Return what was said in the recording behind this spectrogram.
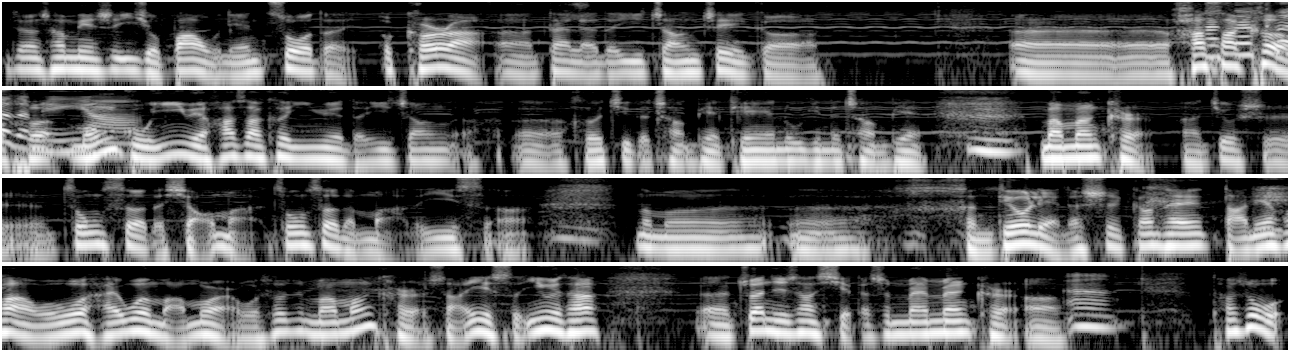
这张唱片是一九八五年做的 Okura 啊、带来的一张这个。呃，哈萨克和蒙古音乐、哈萨克音乐的一张呃合集的唱片，田野录音的唱片，嗯慢慢克啊，就是棕色的小马，棕色的马的意思啊。嗯那么，呃，很丢脸的是，刚才打电话，我问还问马木尔，我说这 man man 克啥意思？因为他，呃，专辑上写的是 man man 克啊。嗯他说我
